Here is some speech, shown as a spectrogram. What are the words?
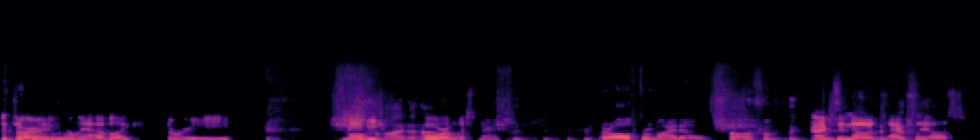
It's all right. we only have like three, maybe All from Idaho. four listeners. They're all from Idaho. All from Actually, no, it's actually us.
